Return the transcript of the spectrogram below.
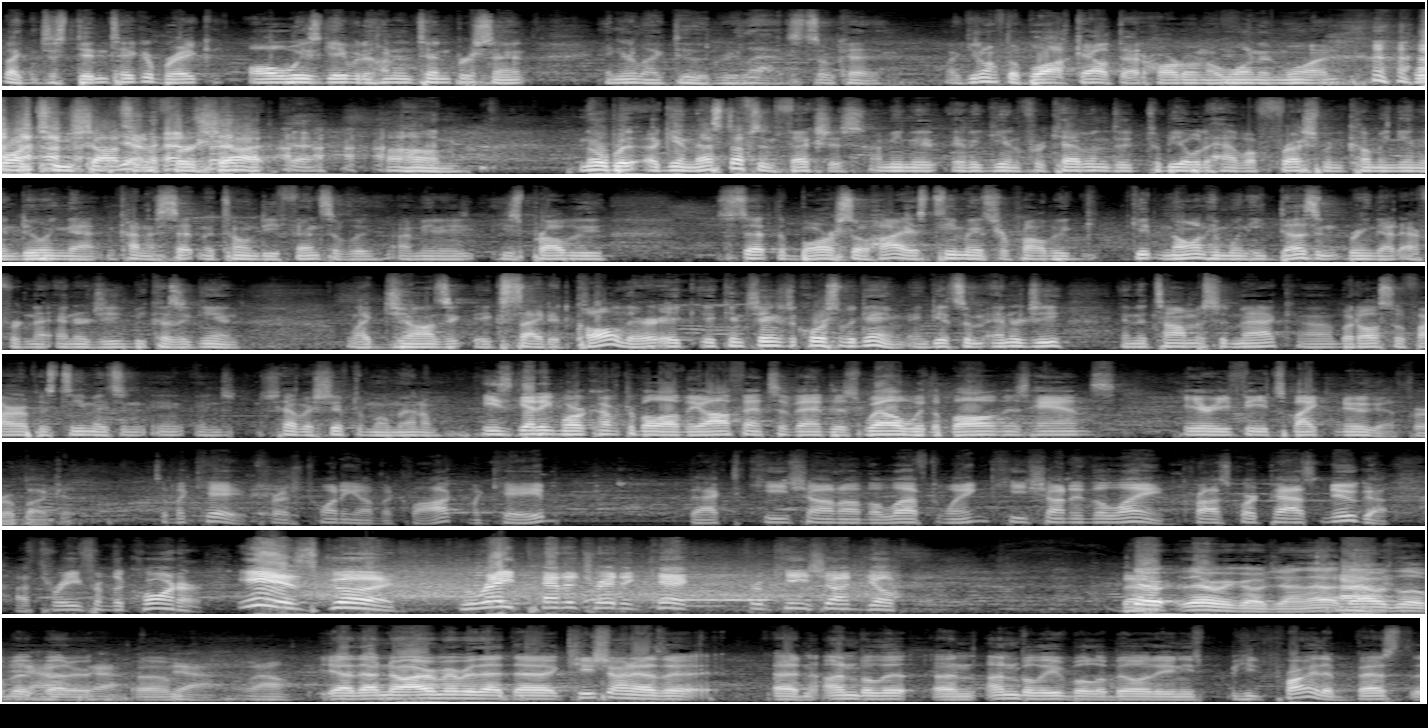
Like just didn't take a break. Always gave it 110 percent. And you're like, dude, relax. It's okay. Like you don't have to block out that hard on a one and one or on two shots yeah, in the first shot. Yeah. Um, no, but again, that stuff's infectious. I mean, it, and again, for Kevin to, to, be able to have a freshman coming in and doing that and kind of setting the tone defensively, I mean, he, he's probably set the bar so high. His teammates are probably getting on him when he doesn't bring that effort and that energy because, again, like John's excited call there, it, it, can change the course of a game and get some energy in the Thomas and Mack, uh, but also fire up his teammates and, and, have a shift of momentum. He's getting more comfortable on the offensive end as well with the ball in his hands. Here he feeds Mike Nuga for a bucket. To McCabe, fresh 20 on the clock. McCabe back to Keshon on the left wing. Keshon in the lane. Cross court pass Nuga. A three from the corner is good. Great penetrating kick from Keshon Gilbert. There, there we go, John. That, that was a little bit yeah, better. Yeah, um, yeah, well. Yeah, that, no, I remember that. Uh, Keshon has a an, unbelie- an unbelievable ability, and he's, he's probably the best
